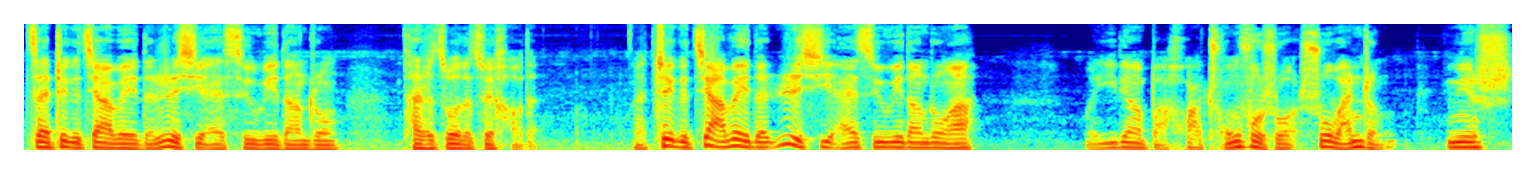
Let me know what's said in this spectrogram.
在这个价位的日系 SUV 当中，它是做的最好的。啊，这个价位的日系 SUV 当中啊，我一定要把话重复说，说完整，因为是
